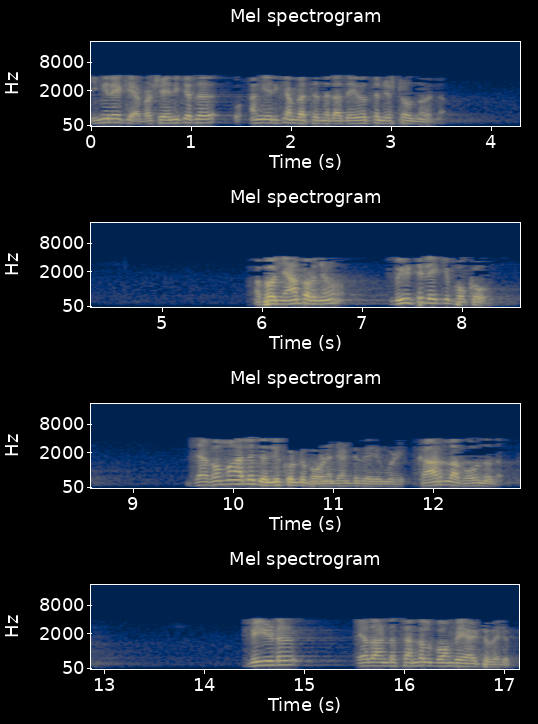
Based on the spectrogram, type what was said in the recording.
ഇങ്ങനെയൊക്കെയാ പക്ഷെ എനിക്കത് അംഗീകരിക്കാൻ പറ്റുന്നില്ല ദൈവത്തിന്റെ ഇഷ്ടമൊന്നുമല്ല. അപ്പോൾ ഞാൻ പറഞ്ഞു വീട്ടിലേക്ക് പൊക്കോ. ജപമാല ചൊല്ലിക്കൊണ്ട് പോകണം രണ്ടുപേരും കൂടി. കാറിലാ പോകുന്നത്. വീട് ഏതാണ്ട് സെൻട്രൽ ബോംബെ ആയിട്ട് വരും.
